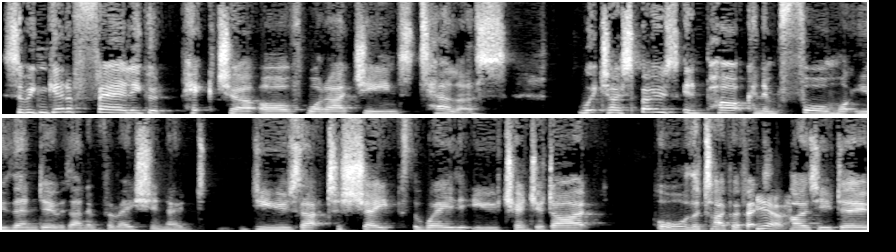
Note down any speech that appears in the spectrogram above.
So we can get a fairly good picture of what our genes tell us which I suppose in part can inform what you then do with that information. Know, do you use that to shape the way that you change your diet or the type of exercise yeah. you do?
